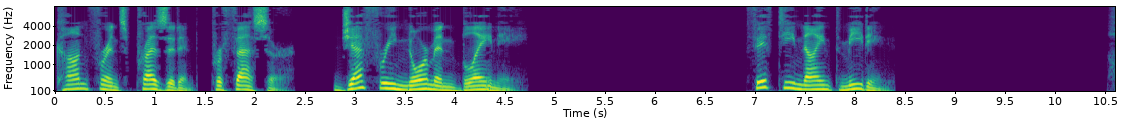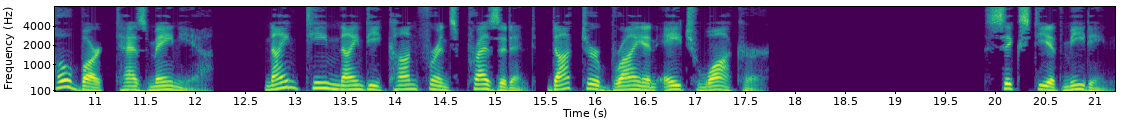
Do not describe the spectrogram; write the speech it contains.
Conference President, Professor. Geoffrey Norman Blainey. 59th meeting. Hobart, Tasmania 1990 Conference President, Dr. Brian H. Walker 60th meeting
